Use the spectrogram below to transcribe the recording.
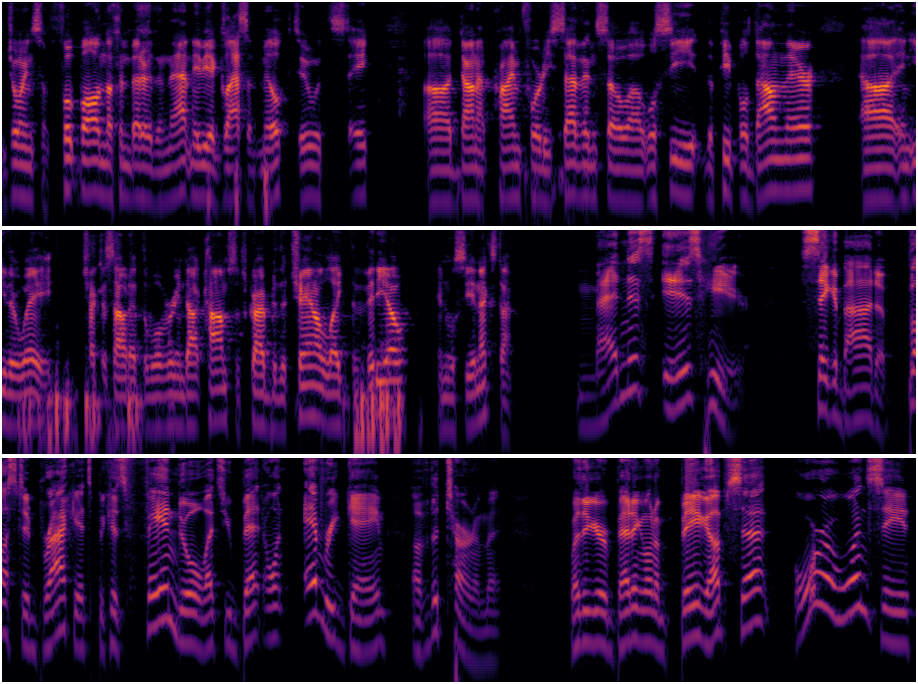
enjoying some football. Nothing better than that. Maybe a glass of milk too with the steak uh, down at Prime 47. So uh, we'll see the people down there. Uh, and either way, check us out at thewolverine.com. Subscribe to the channel, like the video, and we'll see you next time. Madness is here. Say goodbye to busted brackets because FanDuel lets you bet on every game of the tournament. Whether you're betting on a big upset or a one seed,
